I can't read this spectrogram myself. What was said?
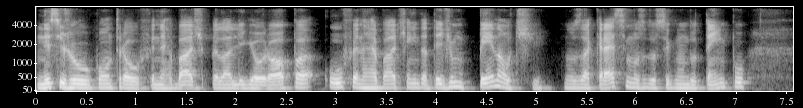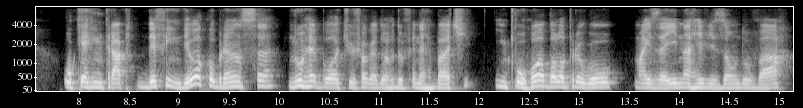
Nesse jogo contra o Fenerbahçe pela Liga Europa, o Fenerbahçe ainda teve um pênalti nos acréscimos do segundo tempo. O Kevin Trapp defendeu a cobrança, no rebote o jogador do Fenerbahçe empurrou a bola para o gol, mas aí na revisão do VAR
